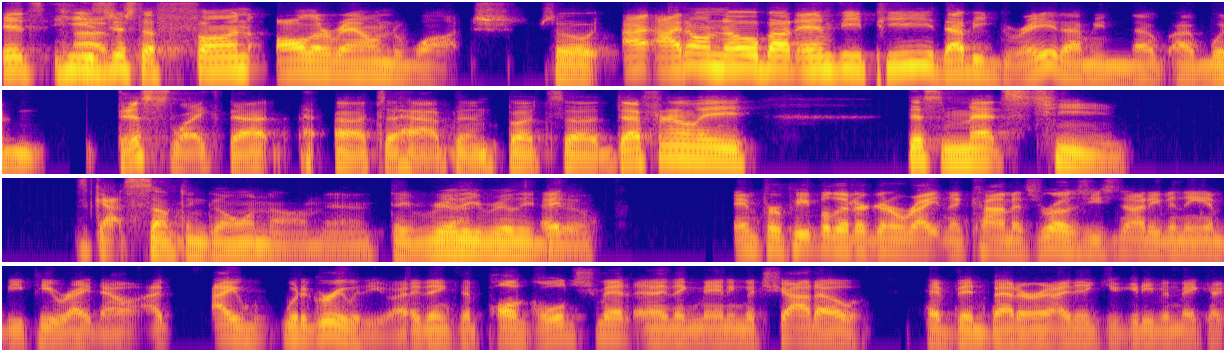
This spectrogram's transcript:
It's he's Uh, just a fun all around watch. So I, I don't know about MVP. That'd be great. I mean, I, I wouldn't dislike that uh, to happen, but uh, definitely this Mets team has got something going on, man. They really, really do. And for people that are going to write in the comments, Rose, he's not even the MVP right now. I, I would agree with you. I think that Paul Goldschmidt and I think Manny Machado have been better. And I think you could even make a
